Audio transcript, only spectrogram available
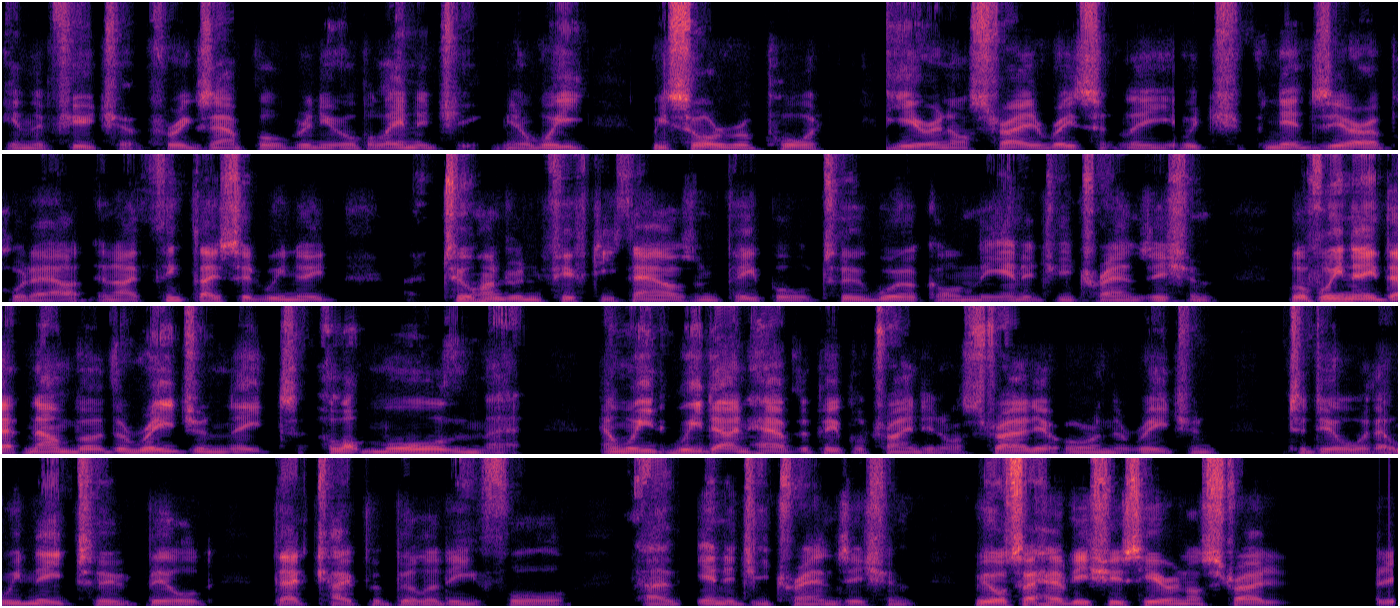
in the future. For example, renewable energy. You know, we we saw a report here in Australia recently, which Net Zero put out, and I think they said we need 250,000 people to work on the energy transition. Well, if we need that number, the region needs a lot more than that. And we, we don't have the people trained in Australia or in the region to deal with that. We need to build that capability for uh, energy transition. We also have issues here in Australia, the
